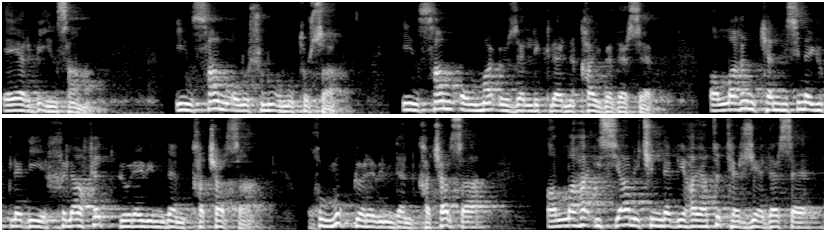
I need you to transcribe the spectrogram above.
Eğer bir insan insan oluşunu unutursa, insan olma özelliklerini kaybederse, Allah'ın kendisine yüklediği hilafet görevinden kaçarsa, kulluk görevinden kaçarsa, Allah'a isyan içinde bir hayatı tercih ederse,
